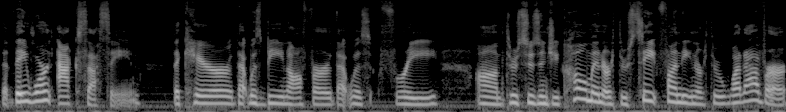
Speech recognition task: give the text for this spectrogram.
that they weren't accessing the care that was being offered that was free um, through Susan G. Komen or through state funding or through whatever.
